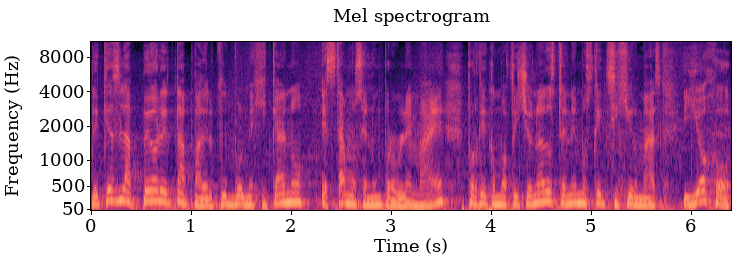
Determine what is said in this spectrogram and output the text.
de que es la peor etapa del fútbol mexicano, estamos en un problema, ¿eh? Porque como aficionados tenemos que exigir más. Y ojo,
